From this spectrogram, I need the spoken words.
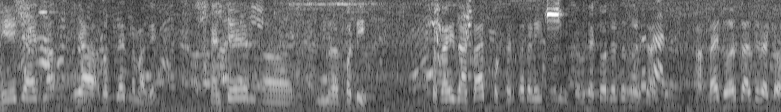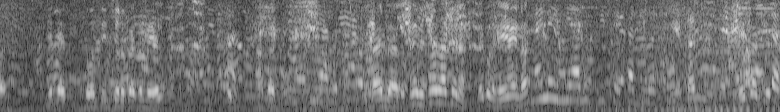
हे जे आहेत ना ह्या बसल्या आहेत ना मागे त्यांचे पती सकाळी जातात पकडतात आणि इथून विकतात त्याच्यावर त्यांचं घर चालतं. हां नाही घर चालतं त्याच्यावर. जे काही दोन तीनशे रुपयाचं मिळेल नाही मिळालं नाही विकलं जाते ना. ते बघ हे आहे ना. येतात येतात.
